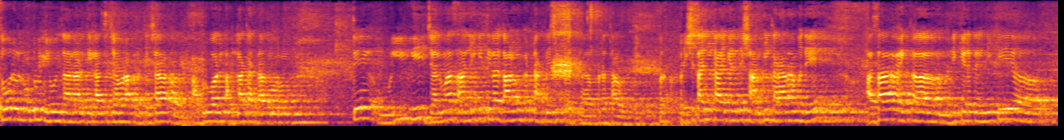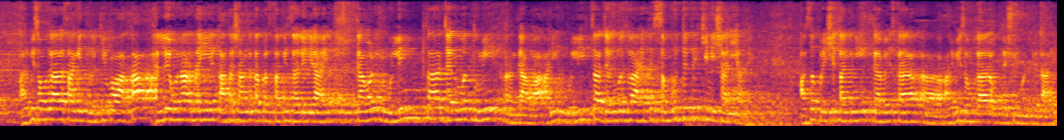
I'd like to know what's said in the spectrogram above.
चोर लुटून घेऊन जाणार तिला तिच्यावर तिच्या अब्रूवर हल्ला करणार म्हणून. ते मुलगी जन्मास आली की तिला गाळून टाकण्याची प्रथा प्रथा होती. पण प्रेषितांनी काय केलं? ते शांती करारामध्ये असा एक हे केलं त्यांनी की अरबी समुदायाला सांगितलं की बा आता हल्ले होणार नाही आता शांतता प्रस्थापित झालेली आहे. त्यामुळे मुलींचा जन्म तुम्ही द्यावा. आणि मुलीचा जन्म जो आहे ते समृद्धतेची निशाणी आहे. असं प्रेषितांनी त्यावेळेस त्या अ, अरबी समुदायाला उद्देशून म्हटलेलं आहे.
